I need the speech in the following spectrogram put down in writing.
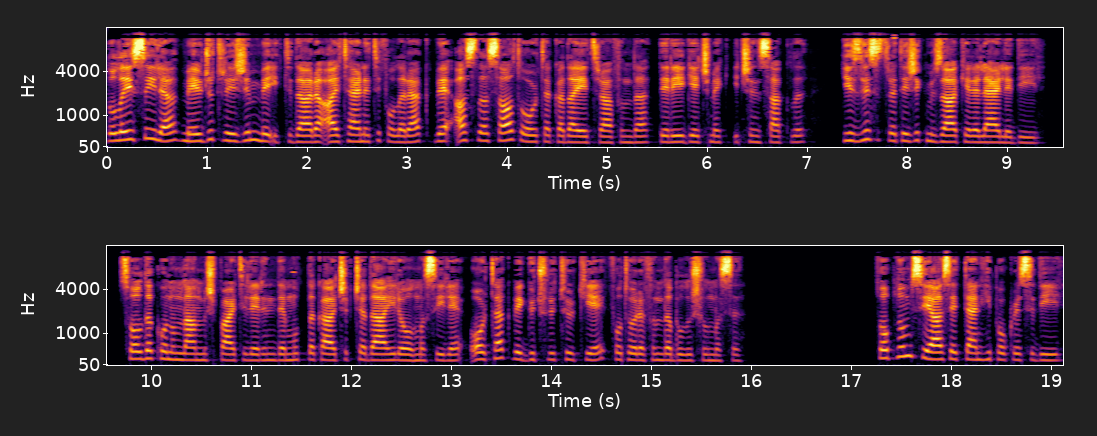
Dolayısıyla mevcut rejim ve iktidara alternatif olarak ve asla salt ortak aday etrafında dereyi geçmek için saklı, gizli stratejik müzakerelerle değil, solda konumlanmış partilerin de mutlaka açıkça dahil olması ile ortak ve güçlü Türkiye fotoğrafında buluşulması. Toplum siyasetten hipokrasi değil,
